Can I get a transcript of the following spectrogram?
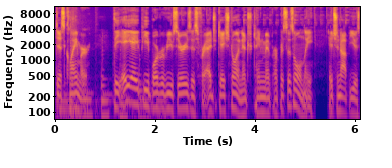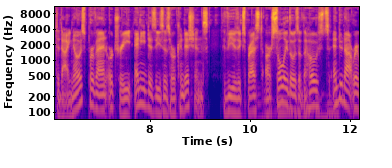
Disclaimer The AAP Board Review Series is for educational and entertainment purposes only. It should not be used to diagnose, prevent, or treat any diseases or conditions. The views expressed are solely those of the hosts and do not re-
